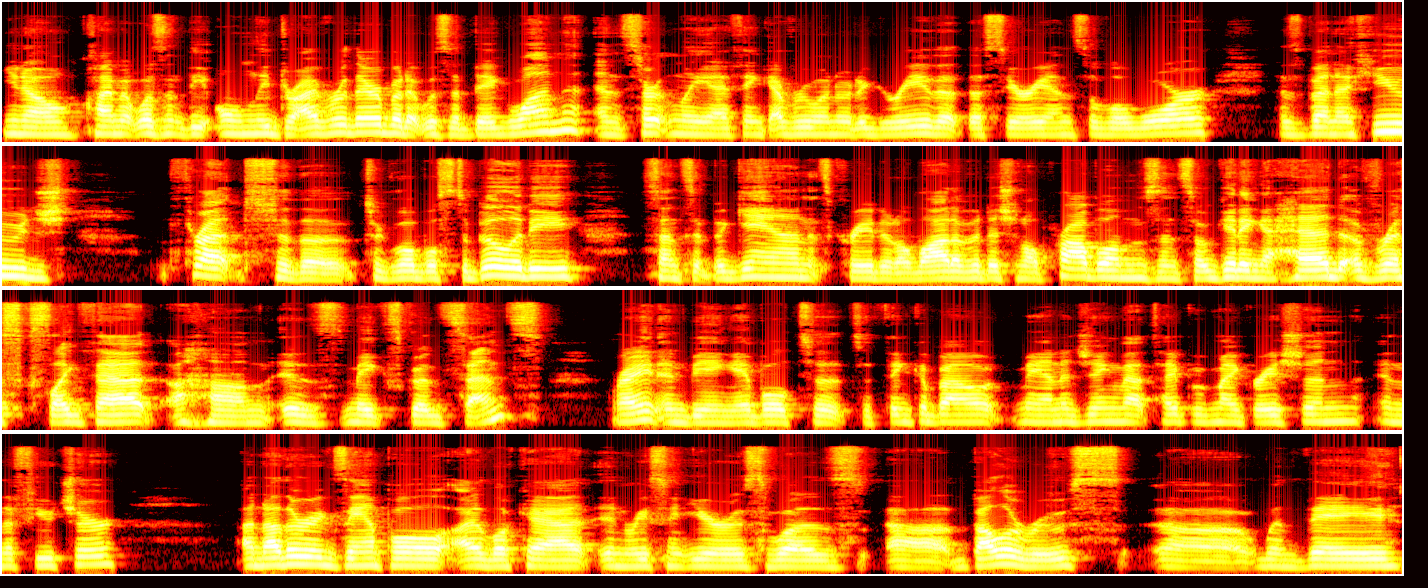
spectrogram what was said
You know, climate wasn't the only driver there, but it was a big one. And certainly I think everyone would agree that the Syrian civil war has been a huge threat to the, to global stability. since it began. It's created a lot of additional problems. And so getting ahead of risks like that um, is makes good sense, right? And being able to, to think about managing that type of migration in the future. Another example I look at in recent years was uh, Belarus uh, when they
